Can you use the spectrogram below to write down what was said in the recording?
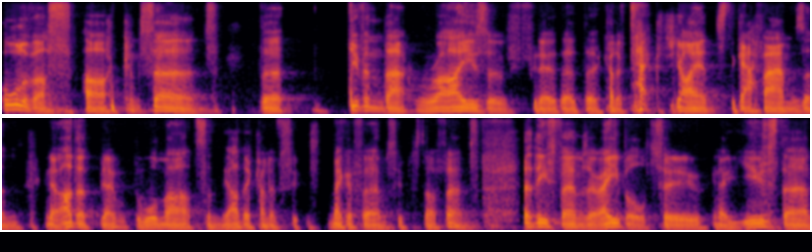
all of us are concerned that given that rise of you know the the kind of tech giants, the GAFAMs, and you know other you know the WalMarts and the other kind of mega firms, superstar firms, that these firms are able to you know use the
